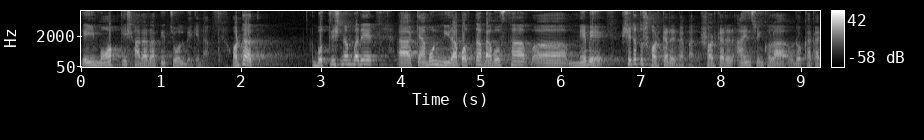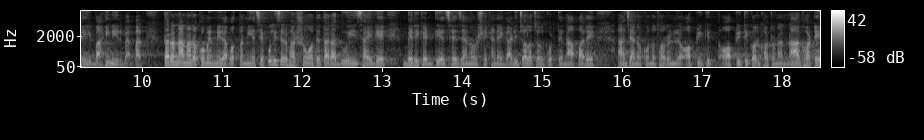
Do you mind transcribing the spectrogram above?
এই মব কি সারা রাতি চলবে কিনা? অর্থাৎ বত্রিশ নম্বরে কেমন নিরাপত্তা ব্যবস্থা নেবে সেটা তো সরকারের ব্যাপার। সরকারের আইন শৃঙ্খলা রক্ষাকারী বাহিনীর ব্যাপার। তারা নানা রকমের নিরাপত্তা নিয়েছে। পুলিশের ভাষ্যমতে তারা দুই সাইডে ব্যারিকেড দিয়েছে যেন সেখানে গাড়ি চলাচল করতে না পারে যেন কোনো ধরনের অপ্রীতিকর ঘটনা না ঘটে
